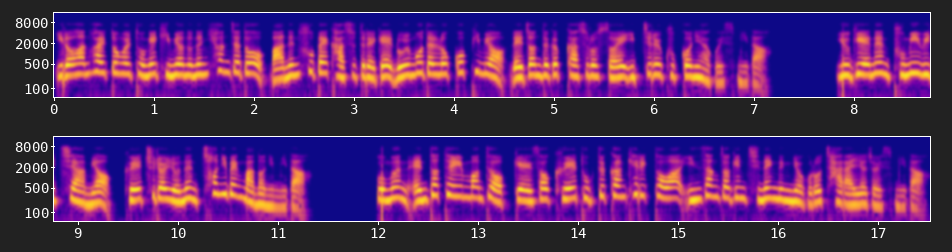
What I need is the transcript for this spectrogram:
이러한 활동을 통해 김현우는 현재도 많은 후배 가수들에게 롤모델로 꼽히며 레전드급 가수로서의 입지를 굳건히 하고 있습니다. 6위에는 붐이 위치하며 그의 출연료는 1200만 원입니다. 붐은 엔터테인먼트 업계에서 그의 독특한 캐릭터와 인상적인 진행 능력으로 잘 알려져 있습니다.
